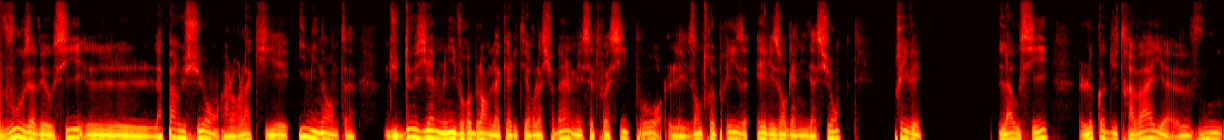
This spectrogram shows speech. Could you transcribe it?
Vous avez aussi la parution, alors là, qui est imminente, du deuxième livre blanc de la qualité relationnelle, mais cette fois-ci pour les entreprises et les organisations privées. Là aussi, le Code du travail vous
